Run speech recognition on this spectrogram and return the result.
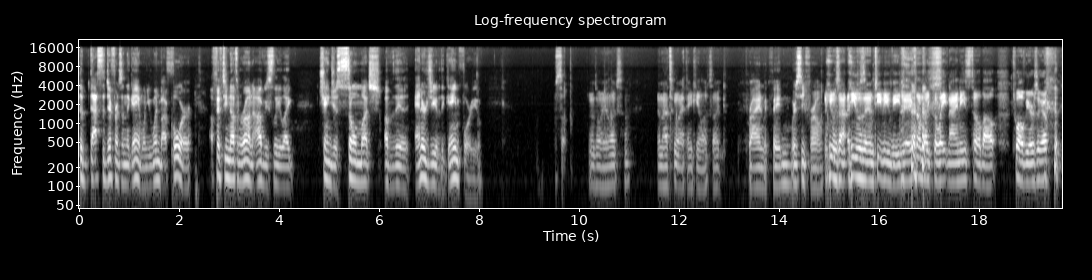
the that's the difference in the game when you win by four. A fifteen nothing run obviously like changes so much of the energy of the game for you. So That's what he looks like, and that's who I think he looks like. Brian McFayden, where's he from? He was a, he was an MTV VJ from like the late '90s till about 12 years ago.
